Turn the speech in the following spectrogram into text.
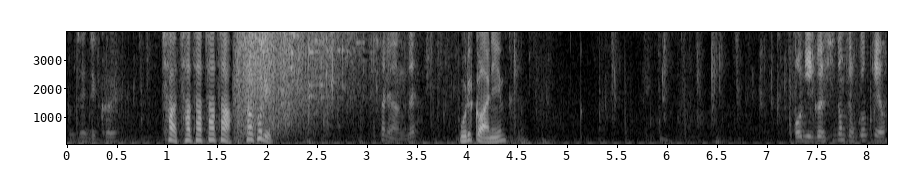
삼성지 클. 차 차 차 차 차 차 소리. 소리 나는데? 우리 거 아님? 거기 그 시동 좀 끌게요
